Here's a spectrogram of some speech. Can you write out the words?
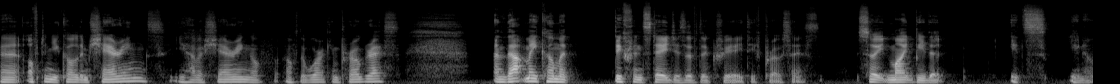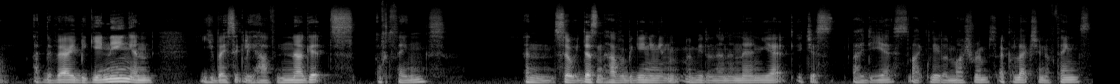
Uh, often you call them sharings. You have a sharing of of the work in progress, and that may come at different stages of the creative process. So it might be that it's you know at the very beginning, and you basically have nuggets of things and so it doesn't have a beginning and a middle and an end yet. It just ideas like little mushrooms, a collection of things.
